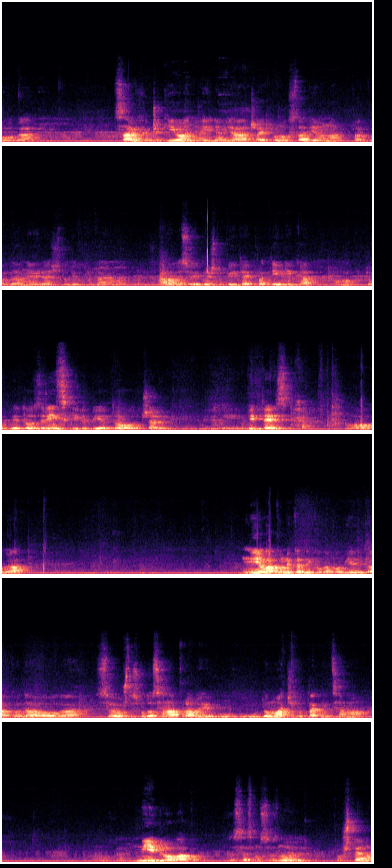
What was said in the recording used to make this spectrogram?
ovoga, samih očekivanja i navijača i punog stadiona, tako da ne vjerujem da će to biti problem. Naravno da se uvijek nešto pita i protivnika, ono, to bio to Zrinski ili bio to Čelik ili Vitez, ovoga, nije lako nikad nikoga pobijediti, tako da ovoga, sve ovo što smo do sada napravili u domaćim utakmicama nije bilo lako, za sve smo se oznojili pošteno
